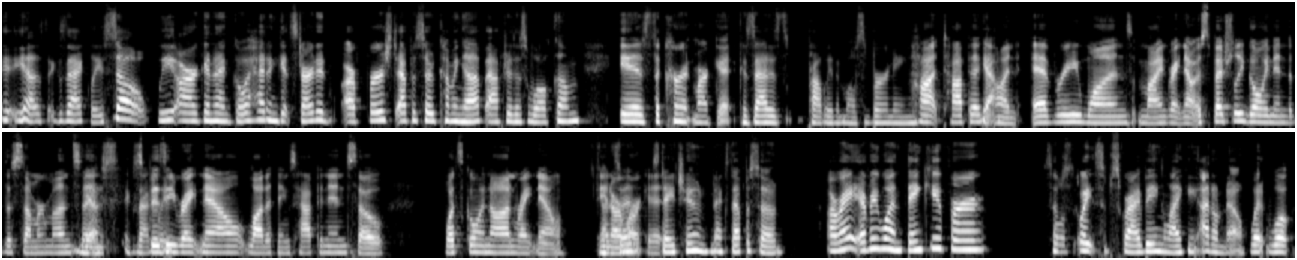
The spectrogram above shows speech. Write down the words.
Yes, exactly. So we are going to go ahead and get started. Our first episode coming up after this welcome is the current market because that is probably the most burning. Hot topic Yeah. on everyone's mind right now, especially going into the summer months. And Yes, exactly. It's busy right now. A lot of things happening. So, what's going on right now in That's our it. market? Stay tuned. Next episode. All right, everyone. Thank you for subs- wait subscribing, liking. I don't know what. Well,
